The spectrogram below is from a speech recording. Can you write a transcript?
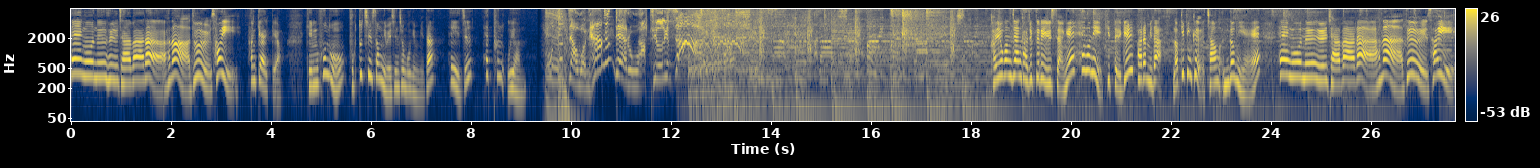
행운을 잡아라. 하나, 둘, 서희. 함께 할게요. 김훈호, 북두칠성님의 신청곡입니다. 헤이즈, 해픈 우연. 가요광장 가족들의 일상에 행운이 깃들길 바랍니다. 럭키핑크 정은동이의 행운을 잡아라. 하나, 둘, 서희.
